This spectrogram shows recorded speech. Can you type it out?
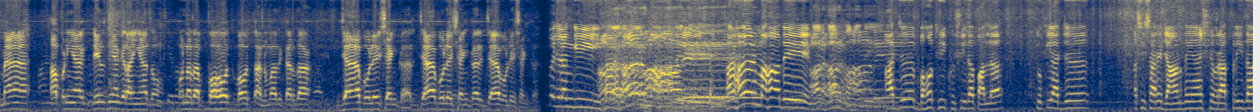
ਮੈਂ ਆਪਣੀਆਂ ਦਿਲ ਦੀਆਂ ਗਰਾਈਆਂ ਤੋਂ ਉਹਨਾਂ ਦਾ ਬਹੁਤ ਬਹੁਤ ਧੰਨਵਾਦ ਕਰਦਾ। ਜੈ ਬੋਲੇ ਸ਼ੰਕਰ ਜੈ ਬੋਲੇ ਸ਼ੰਕਰ ਜੈ ਬੋਲੇ ਸ਼ੰਕਰ। ਬਜਰੰਗੀ ਹਰ ਹਰ ਮਹਾਦੇਵ। ਹਰ ਹਰ ਮਹਾਦੇਵ। ਹਰ ਹਰ ਮਹਾਦੇਵ। ਅੱਜ ਬਹੁਤ ਹੀ ਖੁਸ਼ੀ ਦਾ ਪਲ ਹੈ ਕਿਉਂਕਿ ਅੱਜ ਅਸੀਂ ਸਾਰੇ ਜਾਣਦੇ ਹਾਂ ਸ਼ਿਵਰਾਤਰੀ ਦਾ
